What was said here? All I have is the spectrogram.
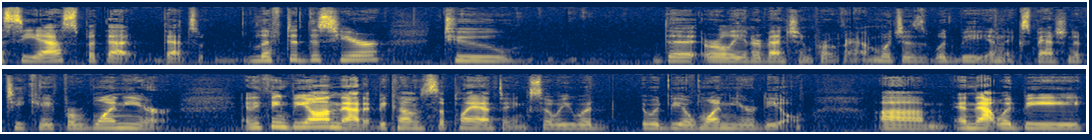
SES, but that that's lifted this year to the early intervention program, which is would be an expansion of TK for one year. Anything beyond that, it becomes supplanting. So we would it would be a one year deal, um, and that would be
